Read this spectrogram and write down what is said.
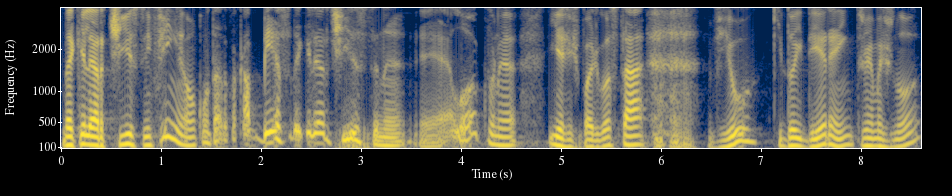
daquele artista. Enfim, é um contato com a cabeça daquele artista, né? É louco, né? E a gente pode gostar. Viu? Que doideira, hein? Tu já imaginou?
